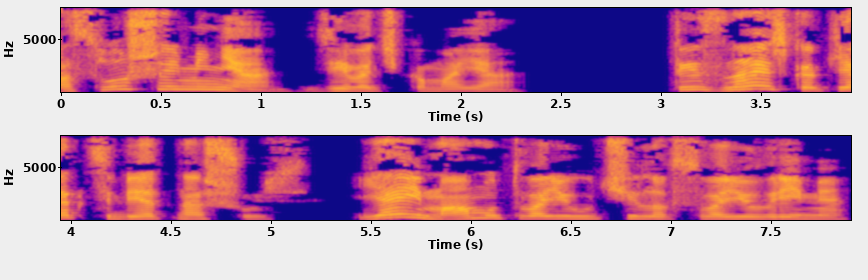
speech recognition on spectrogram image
Послушай меня, девочка моя. Ты знаешь, как я к тебе отношусь. Я и маму твою учила в свое время,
